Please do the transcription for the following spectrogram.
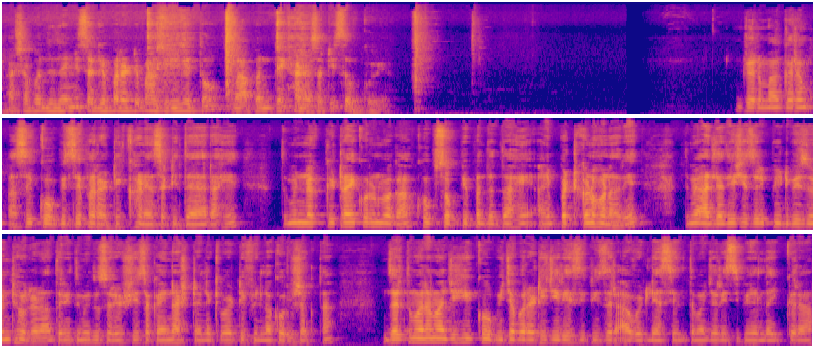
अशा पद्धतीने मी सगळे पराठे भाजून घेतो. मग आपण ते खाण्यासाठी सर्व करूया. गरमागरम असे कोबीचे पराठे खाण्यासाठी तयार आहेत तुम्ही नक्की ट्राय करून बघा. खूप सोपी पद्धत आहे आणि पटकन होणार आहेत तुम्ही आदल्या दिवशी जरी पीठ भिजवून ठेवलं ना तरी तुम्ही दुसऱ्या दिवशी सकाळी नाश्त्याला किंवा टिफिनला करू शकता. जर तुम्हाला माझी ही कोबीच्या पराठीची रेसिपी जर आवडली असेल तर माझ्या रेसिपीला लाईक करा.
